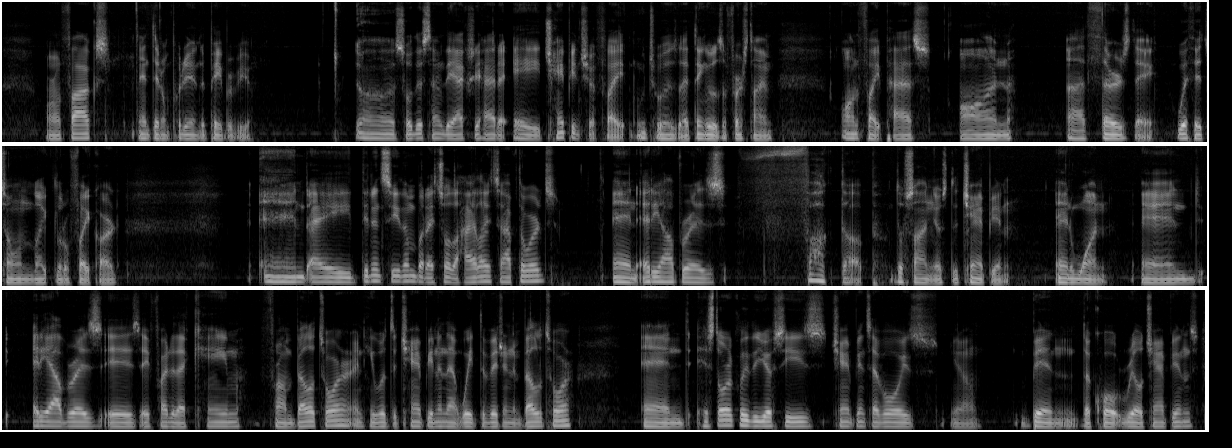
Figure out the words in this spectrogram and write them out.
or on Fox, and they don't put it in the pay per view. Uh, so this time they actually had a, a, championship fight, which was I think it was the first time on Fight Pass on uh, Thursday with its own like little fight card and I didn't see them, but I saw the highlights afterwards. And Eddie Alvarez fucked up Dos Anjos, the champion, and won. And Eddie Alvarez is a fighter that came from Bellator, and he was the champion in that weight division in Bellator. And historically, the UFC's champions have always, you know, been the quote real champions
